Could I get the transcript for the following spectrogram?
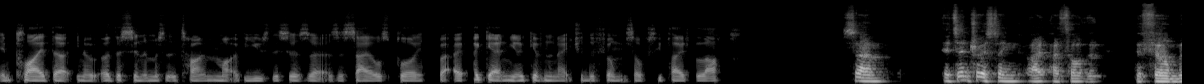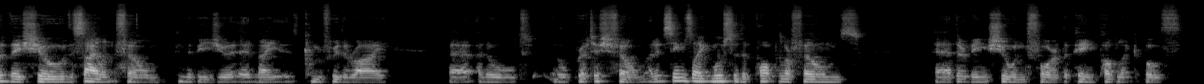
implied that you know other cinemas at the time might have used this as a as a sales ploy. But again, you know, given the nature of the film, it's obviously played for laughs. Sam, it's interesting. I, I thought that the film that they show, the silent film in the Bijou at night, is coming through the rye, uh, an old an old British film, and it seems like most of the popular films uh, that are being shown for the paying public, both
